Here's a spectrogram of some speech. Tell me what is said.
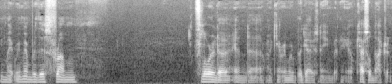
You might remember this from Florida, and uh, I can't remember the guy's name, but you know, Castle Doctrine.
